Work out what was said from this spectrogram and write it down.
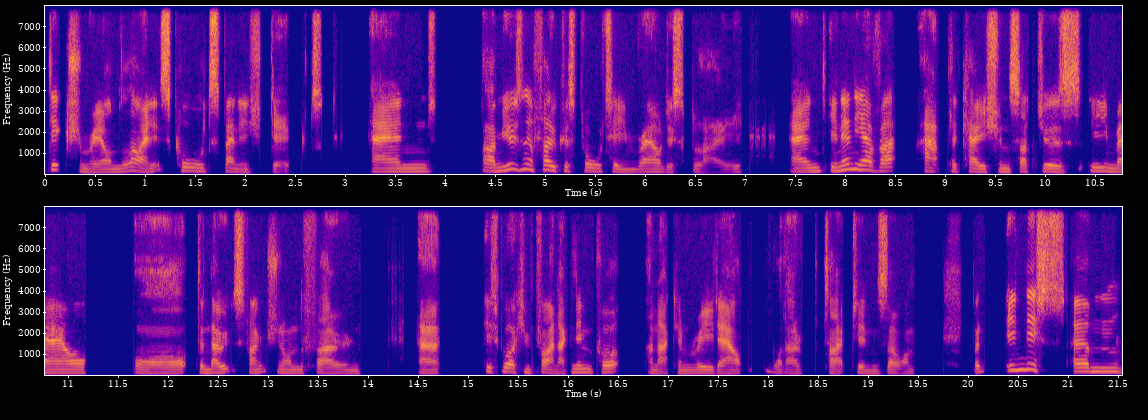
dictionary online. It's called SpanishDict. And I'm using a Focus 14 Braille display. And in any other application, such as email or the notes function on the phone, uh, it's working fine. I can input and I can read out what I've typed in and so on. But in this um,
